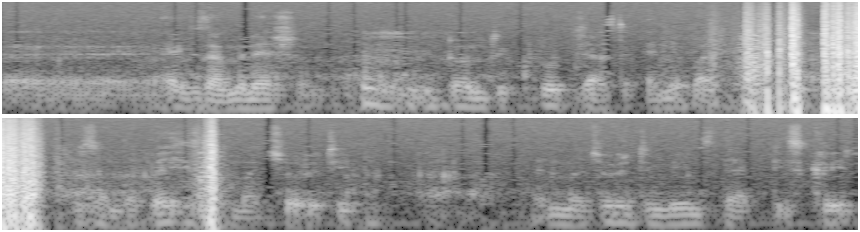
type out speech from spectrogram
uh, examination. You don't recruit just anybody. It's on the basis of maturity. And maturity means they're discreet.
